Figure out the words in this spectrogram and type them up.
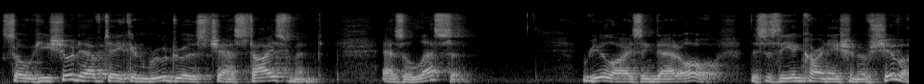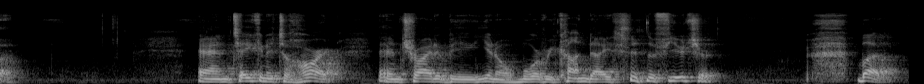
So he should have taken Rudra's chastisement as a lesson, realizing that, oh, this is the incarnation of Shiva, and taking it to heart and try to be, you know, more recondite in the future. But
